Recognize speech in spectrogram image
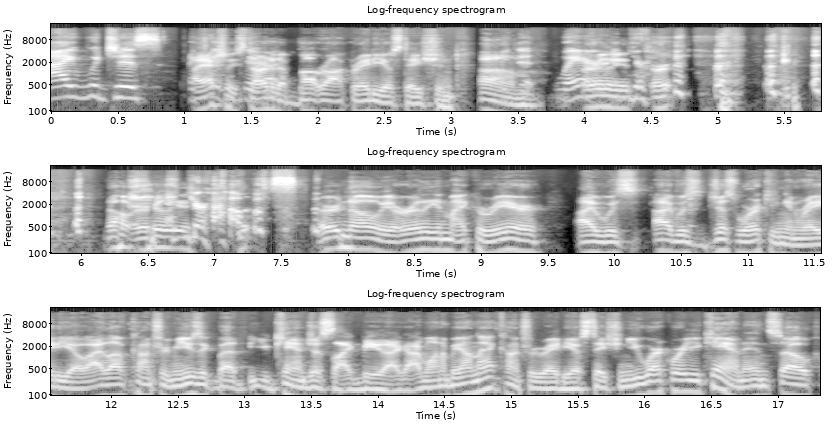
I would just I actually started a butt rock radio station. Um? Where? Early, In your- er- no, early, at your house. or no, early in my career, I was I was just working in radio. I love country music, but you can't just like be like, I want to be on that country radio station. You work where you can, and so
